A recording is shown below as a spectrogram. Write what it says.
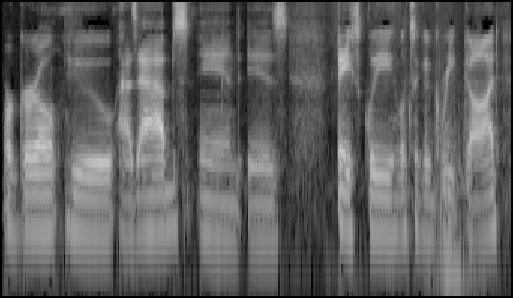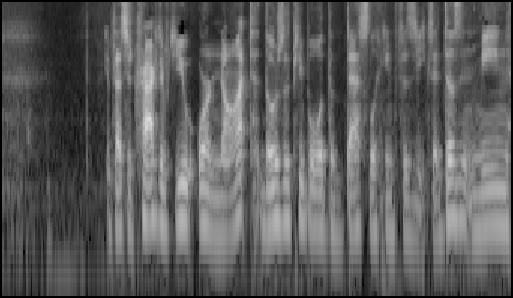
or girl who has abs and is basically looks like a Greek god. If that's attractive to you or not, those are the people with the best looking physiques. It doesn't mean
